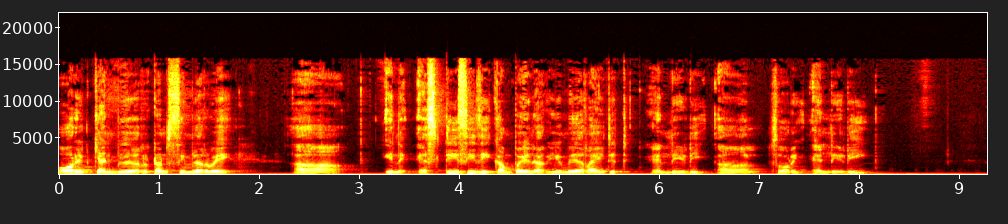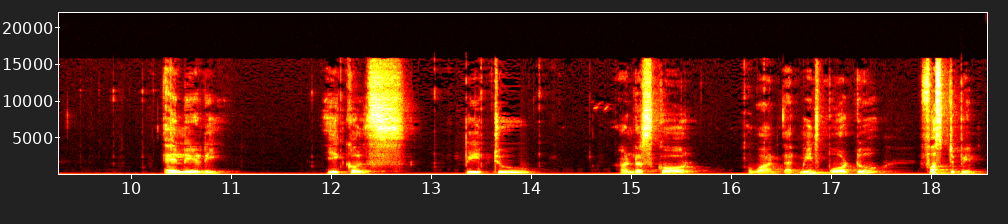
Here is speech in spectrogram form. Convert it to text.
Or it can be written similar way uh, in SDCC compiler you may write it LED uh, sorry LED LED equals P2 underscore 1 that means port to first pin.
